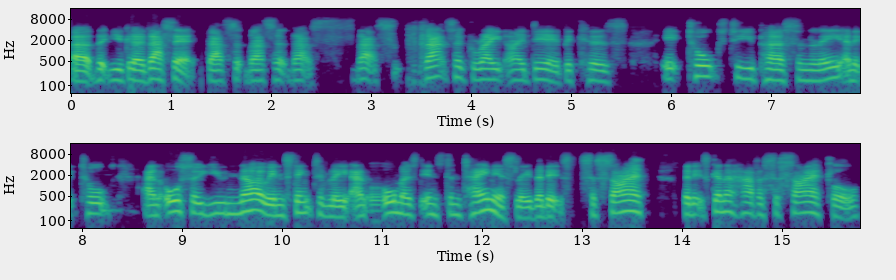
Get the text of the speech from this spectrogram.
Uh, that you go, that's it. That's that's a, that's that's that's a great idea because it talks to you personally and it talks and also you know instinctively and almost instantaneously that it's society that it's going to have a societal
